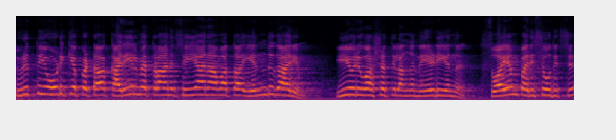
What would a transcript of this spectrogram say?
തുരുത്തി ഓടിക്കപ്പെട്ട കരിയിൽ മെത്രാന് ചെയ്യാനാവാത്ത എന്തു കാര്യം ഈ ഒരു വർഷത്തിൽ അങ്ങ് നേടിയെന്ന് സ്വയം പരിശോധിച്ച്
